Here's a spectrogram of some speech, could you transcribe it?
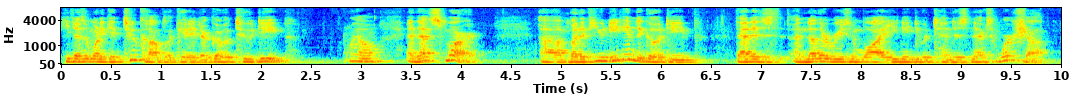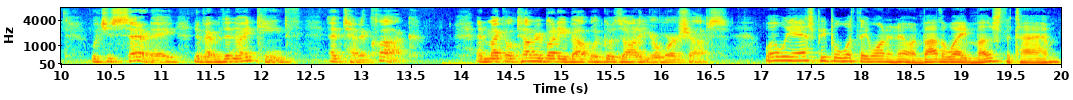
he doesn't want to get too complicated or go too deep. Well, and that's smart. Uh, but if you need him to go deep, that is another reason why you need to attend his next workshop, which is Saturday, November the 19th at 10 o'clock. And Michael, tell everybody about what goes on at your workshops. Well, we ask people what they want to know. And by the way, most of the time,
